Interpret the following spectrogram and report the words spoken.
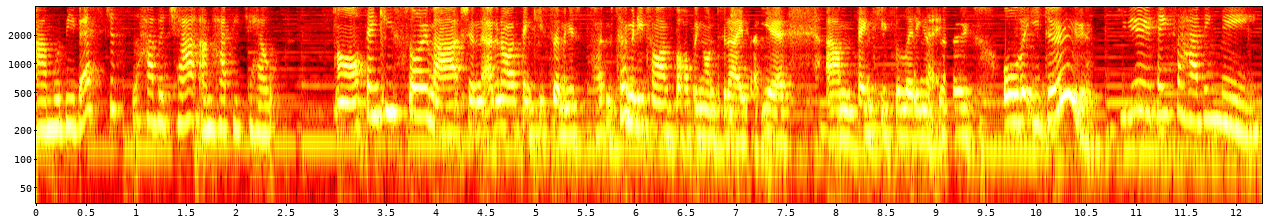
um, would be best, just have a chat. I'm happy to help. Oh, thank you so much, and I know I thank you so many so many times for hopping on today. But yeah, um, thank you for letting okay. us know all that you do. Thank you. Thanks for having me.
